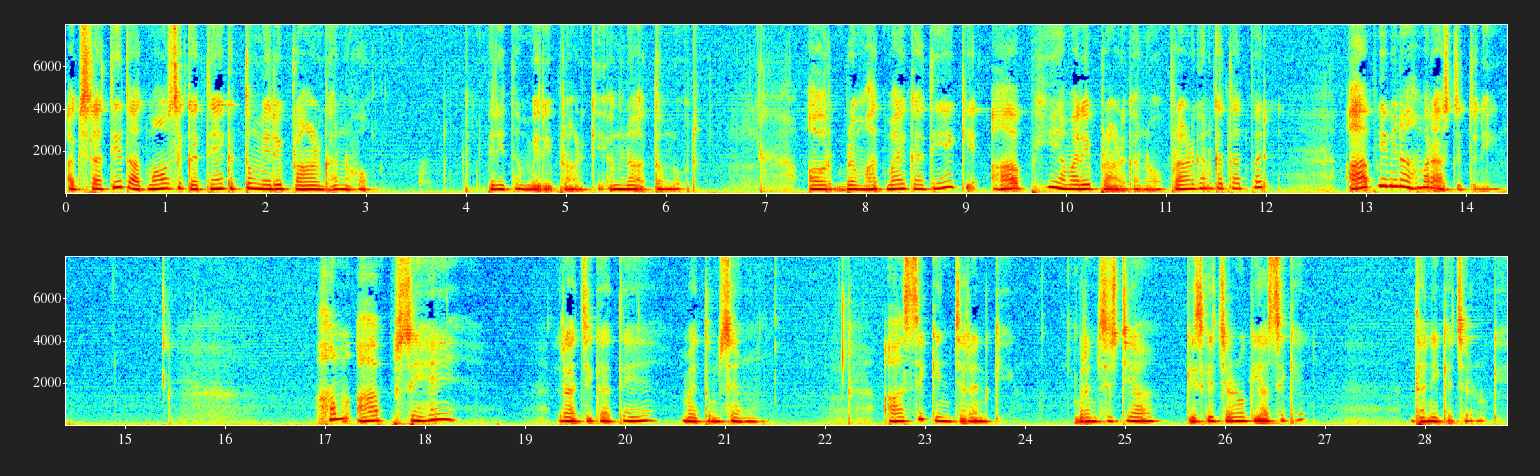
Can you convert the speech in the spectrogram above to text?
अक्षरातीत आत्माओं से कहते हैं कि तुम मेरे प्राण घन हो। प्रीतम मेरे प्राण की अंगना तम नूर और ब्रह्मात्माएँ कहती है कि आप ही हमारे प्राण घन हो। प्राण घन का तात्पर्य आपके बिना हमारा अस्तित्व नहीं। हम आपसे हैं राज्य कहते हैं, मैं तुमसे हूँ। आसिक इन चरण की। ब्रह्म सृष्टिया किसके चरणों की आसिक है? धनी के चरणों की।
